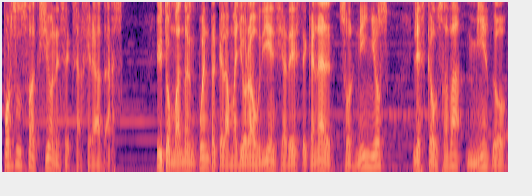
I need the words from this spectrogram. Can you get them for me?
por sus facciones exageradas. Y tomando en cuenta que la mayor audiencia de este canal son niños, les causaba miedo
